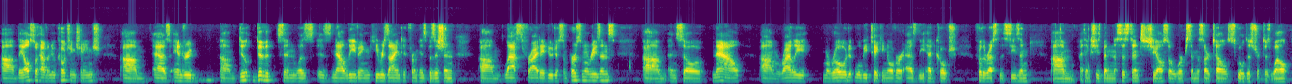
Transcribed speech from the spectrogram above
Um, they also have a new coaching change um, as Andrew um, Davidson was is now leaving. He resigned from his position um, last Friday due to some personal reasons, um, and so now Um, Riley Marode will be taking over as the head coach for the rest of the season. Um, I think she's been an assistant. She also works in the Sartell School District as well.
